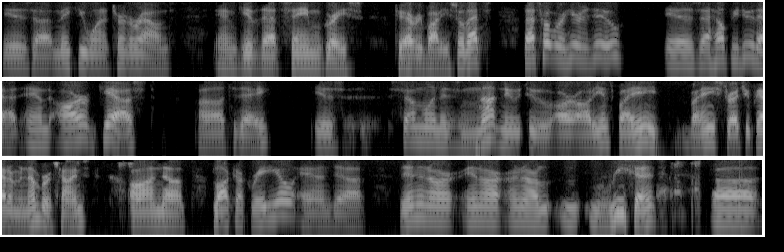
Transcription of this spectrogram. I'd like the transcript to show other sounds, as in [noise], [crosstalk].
is uh make you want to turn around and give that same grace to everybody. So that's that's what we're here to do is uh, help you do that. And our guest uh, today is someone that is not new to our audience by any by any stretch. We've had him a number of times on uh, Blog Talk Radio, and uh, then in our in our in our recent uh,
